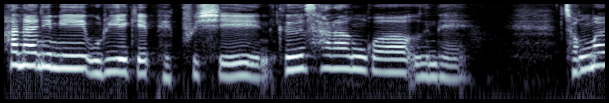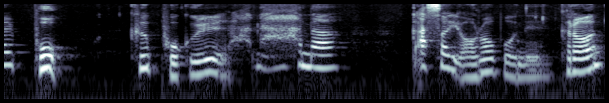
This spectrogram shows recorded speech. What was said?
하나님이 우리에게 베푸신 그 사랑과 은혜, 정말 복, 그 복을 하나하나 까서 열어보는 그런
